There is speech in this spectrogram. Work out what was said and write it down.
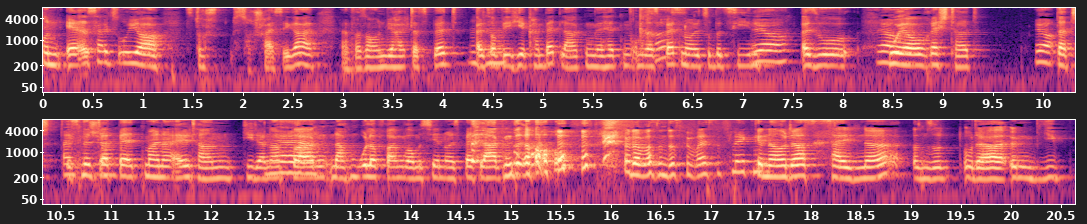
Ja. Und er ist halt so, ja, ist doch, ist doch scheißegal. Dann versauen wir halt das Bett, mhm. als ob mhm. wir hier kein Bettlaken mehr hätten, um Krass. das Bett neu zu beziehen. Ja. Also, wo er auch recht hat. Ja, das ist nicht das Bett meiner Eltern, die danach ja, fragen, ja. nach dem Urlaub fragen, warum ist hier ein neues Bettlaken drauf. oder was sind das für weiße Flecken? Genau das ist halt, ne? Und so, oder irgendwie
